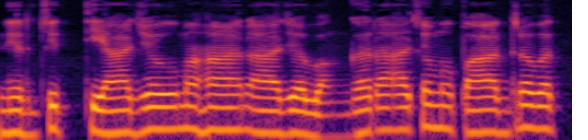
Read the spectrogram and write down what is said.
निर्जित्याजौ महाराजवङ्गराजमुपाद्रवत्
